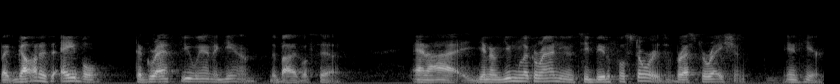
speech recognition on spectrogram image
But God is able to graft you in again, the Bible says. And I, you know, you can look around you and see beautiful stories of restoration in here.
